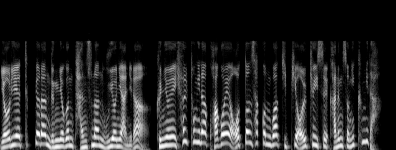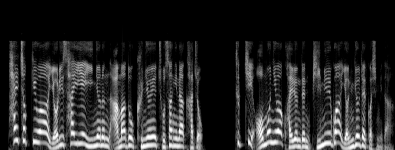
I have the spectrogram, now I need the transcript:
여리의 특별한 능력은 단순한 우연이 아니라 그녀의 혈통이나 과거의 어떤 사건과 깊이 얽혀 있을 가능성이 큽니다. 팔척귀와 여리 사이의 인연은 아마도 그녀의 조상이나 가족, 특히 어머니와 관련된 비밀과 연결될 것입니다.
